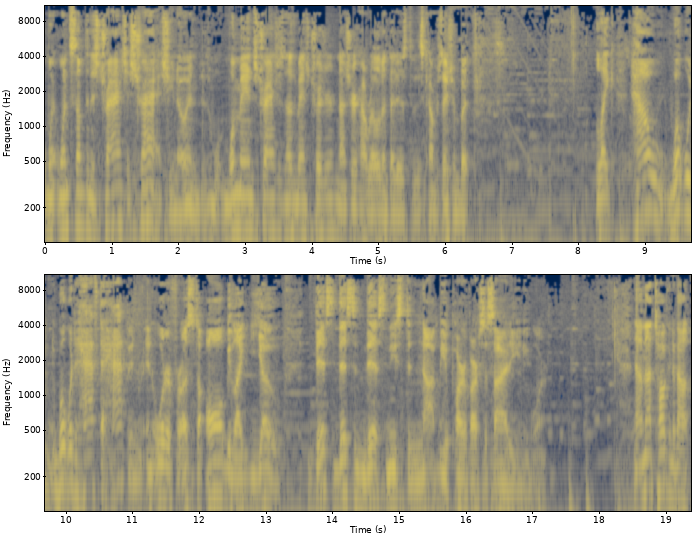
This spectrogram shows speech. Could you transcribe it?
when, when, something is trash, it's trash, you know, and one man's trash is another man's treasure. Not sure how relevant that is to this conversation, but like how what would what would have to happen in order for us to all be like, yo, this, this, and this needs to not be a part of our society anymore. Now, I'm not talking about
